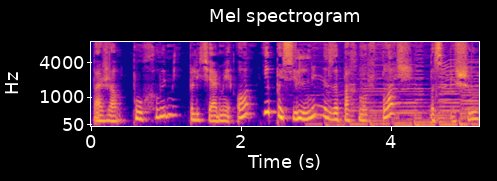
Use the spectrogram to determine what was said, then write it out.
Пожал пухлыми плечами он и, посильнее запахнув плащ, поспешил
